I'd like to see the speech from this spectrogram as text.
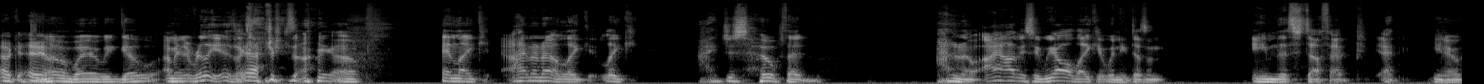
Okay. anyway. know where we go. I mean, it really is a Yeah. country song. Uh, and like, I don't know, like, like, I just hope that I don't know. I obviously we all like it when he doesn't aim this stuff at at you know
